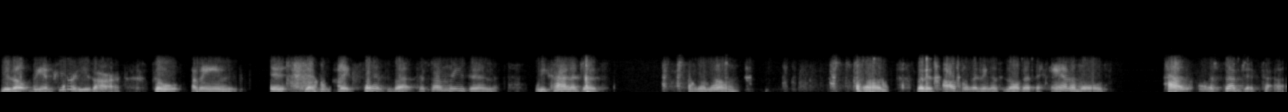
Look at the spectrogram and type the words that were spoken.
you know the impurities are. So i mean it doesn't make sense but for some reason we kind of just i don't know. Um but it's also letting us know that the animals are are subject to us.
